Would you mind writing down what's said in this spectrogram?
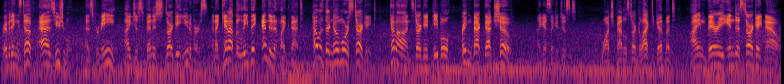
Riveting stuff, as usual. As for me, I just finished Stargate Universe, and I cannot believe they ended it like that. How is there no more Stargate? Come on, Stargate people, bring back that show. I guess I could just watch Battlestar Galactica, but I'm very into Stargate now.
